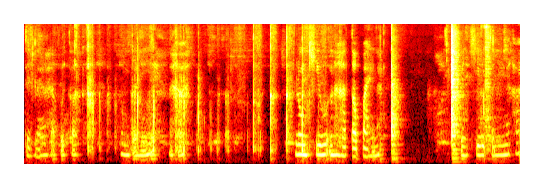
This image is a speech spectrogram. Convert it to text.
เสร็จแล้วนะคะปุ๊บก็ลงตัวนี้นะคะ ลงคิ้วนะคะต่อไปนะ เป็นคิ้วตัวนี้นะคะ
